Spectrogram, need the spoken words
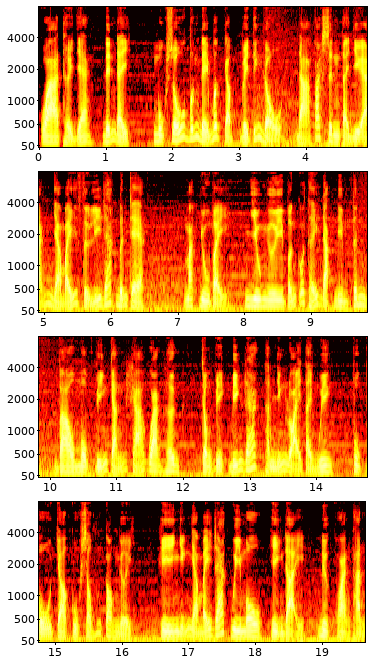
Qua thời gian, đến đây, một số vấn đề bất cập về tiến độ đã phát sinh tại dự án nhà máy xử lý rác Bến Tre. Mặc dù vậy, nhiều người vẫn có thể đặt niềm tin vào một viễn cảnh khả quan hơn trong việc biến rác thành những loại tài nguyên phục vụ cho cuộc sống con người khi những nhà máy rác quy mô hiện đại được hoàn thành.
